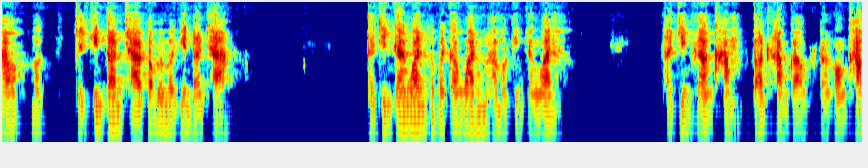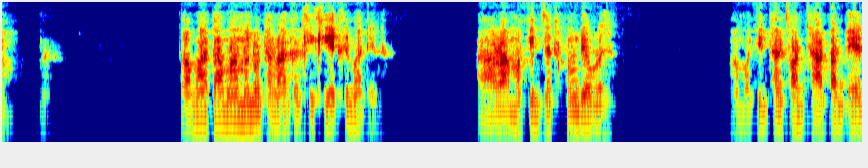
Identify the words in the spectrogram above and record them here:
เอามาจะกินตอนเช้าก็ไปมากินตอนเช้า ถ้ากินกลางวันก็ไปกลางวัน เอามากินกลางวัน ถ้ากินกลางค่ำตอนค่ำก็เอาตอนของค่ำต่อมาต่อมามนุษย์ทั้งหลายก็ขี้เกียจขึ้นมาทีนะเอาละมากินสักครั้งเดียวเลย เอามากินทั้งตอนเช้าตอนเพลน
